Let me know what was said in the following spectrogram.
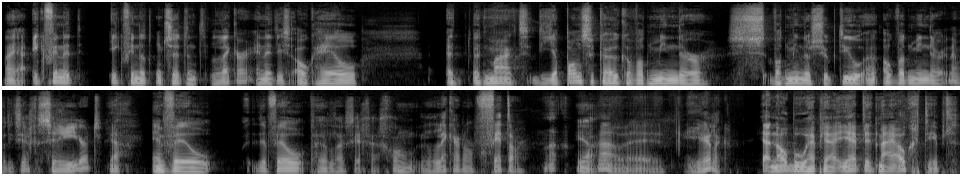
Nou ja, ik vind het, ik vind het ontzettend lekker. En het is ook heel. Het, het maakt die Japanse keuken wat minder, wat minder subtiel en ook wat minder, nou, wat ik zeg, geserreerd. Ja. En veel, veel, veel, laat ik zeggen, gewoon lekkerder, vetter. Ja. Ja. Nou, eh, heerlijk. Ja, Nobu, heb jij, je hebt dit mij ook getipt.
